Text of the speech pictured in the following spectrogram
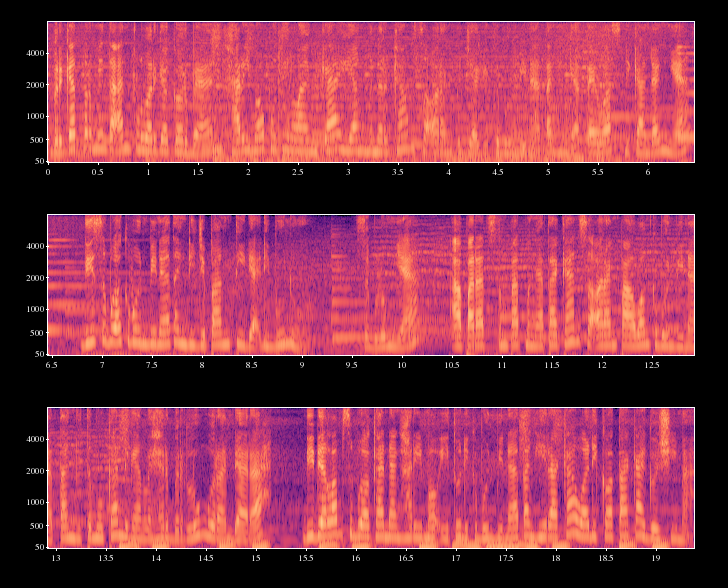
Berkat permintaan keluarga korban, harimau putih langka yang menerkam seorang penjaga kebun binatang hingga tewas di kandangnya di sebuah kebun binatang di Jepang tidak dibunuh. Sebelumnya, Aparat setempat mengatakan seorang pawang kebun binatang ditemukan dengan leher berlumuran darah di dalam sebuah kandang harimau itu di kebun binatang Hirakawa di kota Kagoshima.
